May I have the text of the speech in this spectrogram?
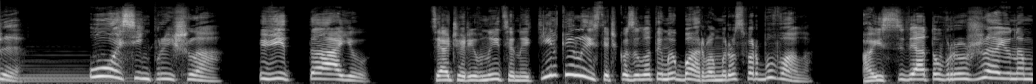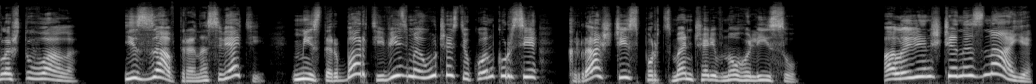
друже, осінь прийшла. Вітаю! Ця чарівниця не тільки листячко золотими барвами розфарбувала, а й свято врожаю нам влаштувала. І завтра на святі містер Барті візьме участь у конкурсі Кращий спортсмен чарівного лісу. Але він ще не знає,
